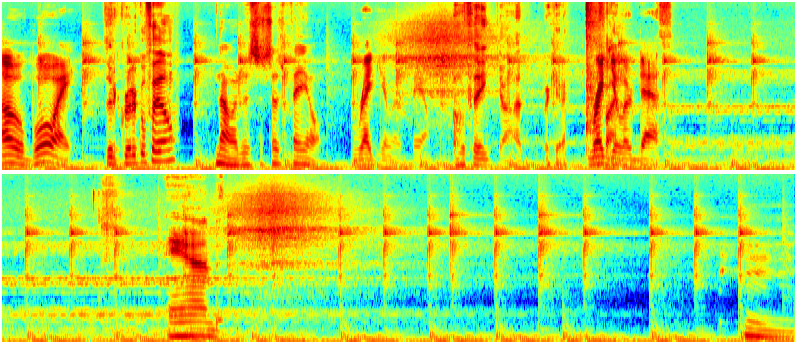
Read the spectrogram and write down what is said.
Oh boy. Is it a critical fail? No, it is just a fail. Regular fail. Oh, thank God. Okay. Regular death. And hmm.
